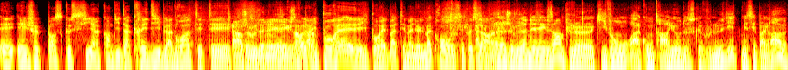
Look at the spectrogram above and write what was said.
et, et je pense que si un candidat crédible à droite était, alors je vais vous donner des exemples. Voilà, hein. il pourrait il pourrait battre Emmanuel Macron. C'est possible. Alors euh, je vous donne des exemples euh, qui vont à contrario de ce que vous nous dites, mais c'est pas grave.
